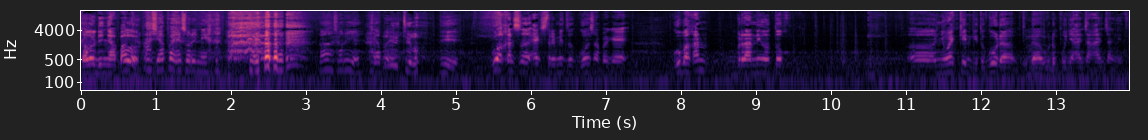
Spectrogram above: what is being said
kalau dinyapa lo ah siapa ya sorry nih ah sorry ya siapa ya lucu lo Iya. Gue akan se ekstrim itu. Gue sampai kayak gue bahkan berani untuk eh, nyuekin gitu. Gue udah udah udah punya ancang-ancang gitu.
